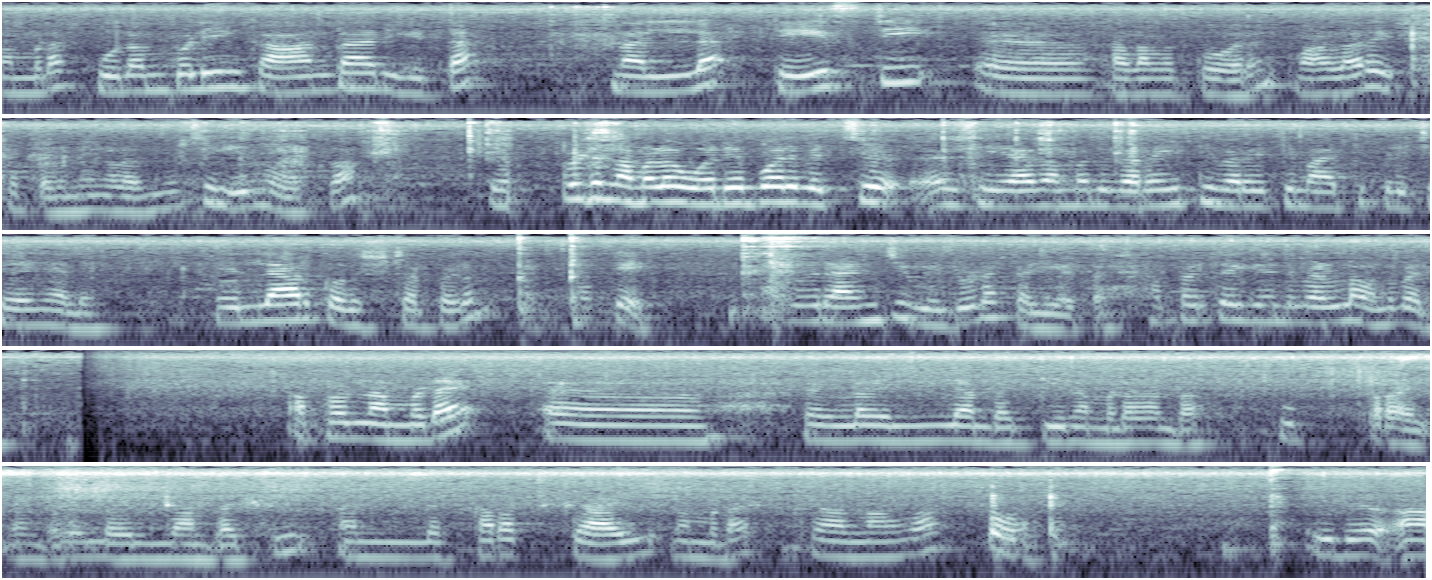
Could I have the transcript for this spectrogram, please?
നമ്മുടെ കുടമ്പുളിയും കാന്താരി ഇട്ട നല്ല ടേസ്റ്റി കണവത്തോരൻ വളരെ ഇഷ്ടപ്പെടും. നിങ്ങളൊന്ന് ചെയ്ത് നോക്കുക എപ്പോഴും നമ്മൾ ഒരേപോലെ വെച്ച് ചെയ്യാതെ നമ്മൾ വെറൈറ്റി വെറൈറ്റി മാറ്റി പിടിച്ച് കഴിഞ്ഞാലേ എല്ലാവർക്കും അത് ഇഷ്ടപ്പെടും. ഓക്കെ ഒരു അഞ്ച് മിനിറ്റ് കൂടെ കഴിയട്ടെ. അപ്പോഴത്തേക്ക് അതിന്റെ വെള്ളം ഒന്ന് പറ്റും അപ്പം നമ്മുടെ വെള്ളമെല്ലാം പറ്റി നമ്മുടെ കണ്ടോ? സൂപ്പറായി. കണ്ടോ വെള്ളമെല്ലാം പറ്റി. നല്ല കറക്റ്റായി നമ്മുടെ കണവ തുറക്കും ഇത് ആ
